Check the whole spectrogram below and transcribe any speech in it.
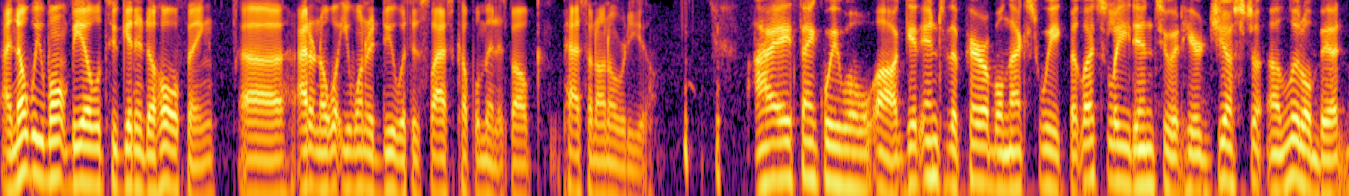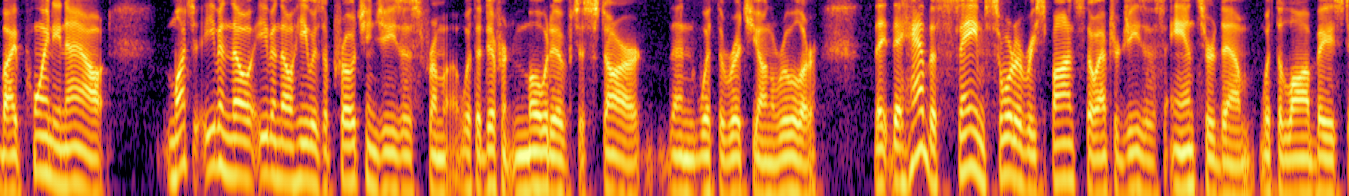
I know we won't be able to get into the whole thing. Uh, I don't know what you want to do with this last couple minutes, but I'll pass it on over to you. I think we will uh, get into the parable next week, but let's lead into it here just a, a little bit by pointing out much even though even though he was approaching Jesus from with a different motive to start than with the rich young ruler. They, they had the same sort of response though after Jesus answered them with the law-based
